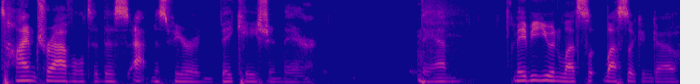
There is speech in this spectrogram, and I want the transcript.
time travel to this atmosphere and vacation there. Dan, maybe you and Les- Leslie can go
